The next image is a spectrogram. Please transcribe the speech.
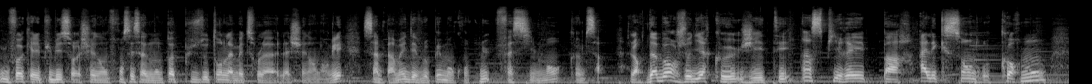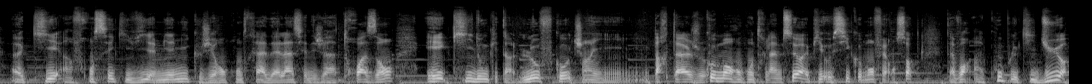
une fois qu'elle est publiée sur la chaîne en français, ça ne demande pas plus de temps de la mettre sur la, chaîne en anglais. Ça me permet de développer mon contenu facilement comme ça. Alors d'abord, je veux dire que j'ai été inspiré par Alexandre Cormon, euh, qui est un Français qui vit à Miami, que j'ai rencontré à Dallas il y a déjà trois ans, et qui donc est un love coach. Hein. il, partage comment rencontrer l'âme sœur et puis aussi comment faire en sorte d'avoir un couple qui dure.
